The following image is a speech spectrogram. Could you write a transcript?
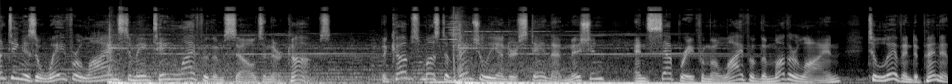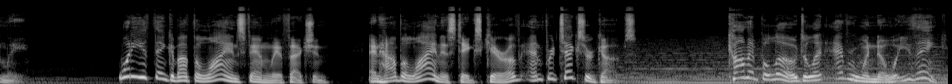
Hunting is a way for lions to maintain life for themselves and their cubs. The cubs must eventually understand that mission and separate from the life of the mother lion to live independently. What do you think about the lion's family affection and how the lioness takes care of and protects her cubs? Comment below to let everyone know what you think.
